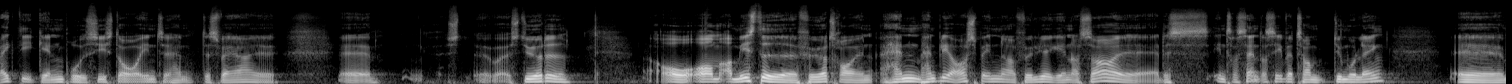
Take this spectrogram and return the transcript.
rigtige gennembrud sidste år, indtil han desværre øh, øh, styrtede, og, og, og mistede føretrøjen. Han, han bliver også spændende at følge igen, og så øh, er det interessant at se, hvad Tom Dumoulin øh,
